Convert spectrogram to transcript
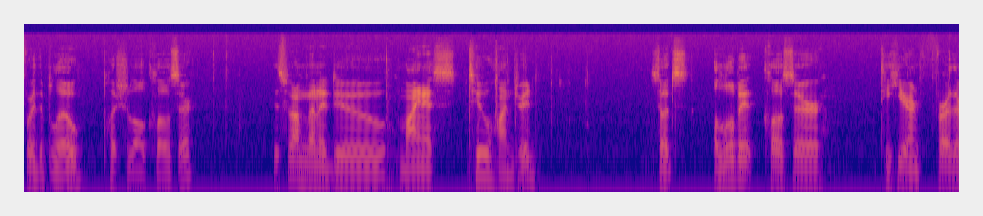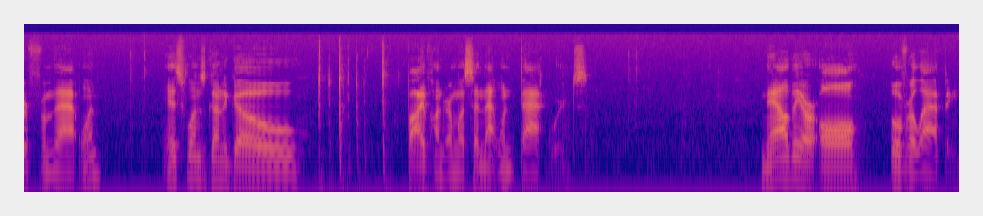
for the blue, push a little closer. This one I'm going to do minus 200. So it's a little bit closer to here and further from that one. This one's going to go 500. I'm going to send that one backwards. Now they are all overlapping.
